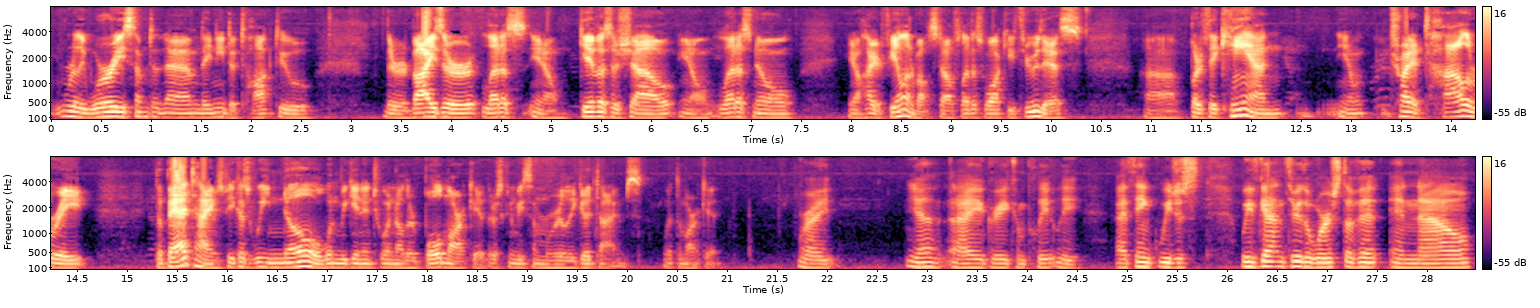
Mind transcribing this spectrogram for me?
really worrisome to them, they need to talk to their advisor. Let us, you know, give us a shout. You know, let us know, you know, how you're feeling about stuff. Let us walk you through this. Uh, but if they can, you know, try to tolerate the bad times because we know when we get into another bull market, there's going to be some really good times with the market. Right. Yeah, I agree completely. I think we just we've gotten through the worst of it and now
